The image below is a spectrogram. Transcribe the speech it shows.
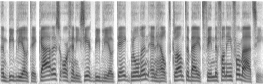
Een bibliothecaris organiseert bibliotheekbronnen en helpt klanten bij het vinden van informatie.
